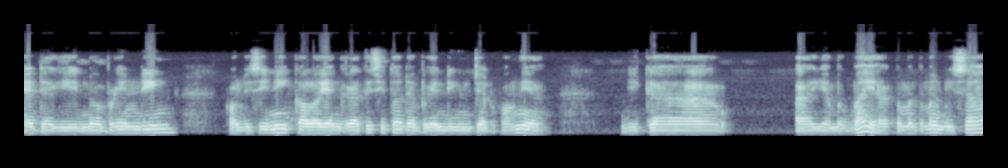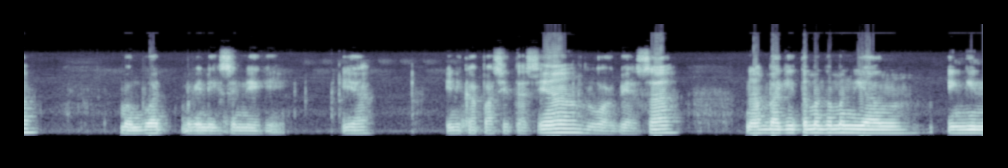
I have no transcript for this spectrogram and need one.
eh dari no branding. Kalau di sini kalau yang gratis itu ada branding job formnya jika uh, yang berbayar teman-teman bisa membuat branding sendiri. Ya ini kapasitasnya luar biasa Nah, bagi teman-teman yang ingin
